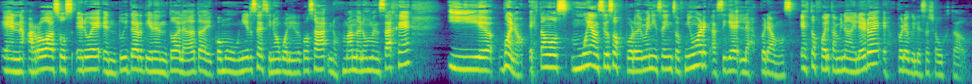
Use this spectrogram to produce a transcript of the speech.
en arroba sos héroe en Twitter tienen toda la data de cómo unirse, si no cualquier cosa nos mandan un mensaje y bueno, estamos muy ansiosos por The Many Saints of Newark, así que la esperamos. Esto fue El Camino del Héroe, espero que les haya gustado.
